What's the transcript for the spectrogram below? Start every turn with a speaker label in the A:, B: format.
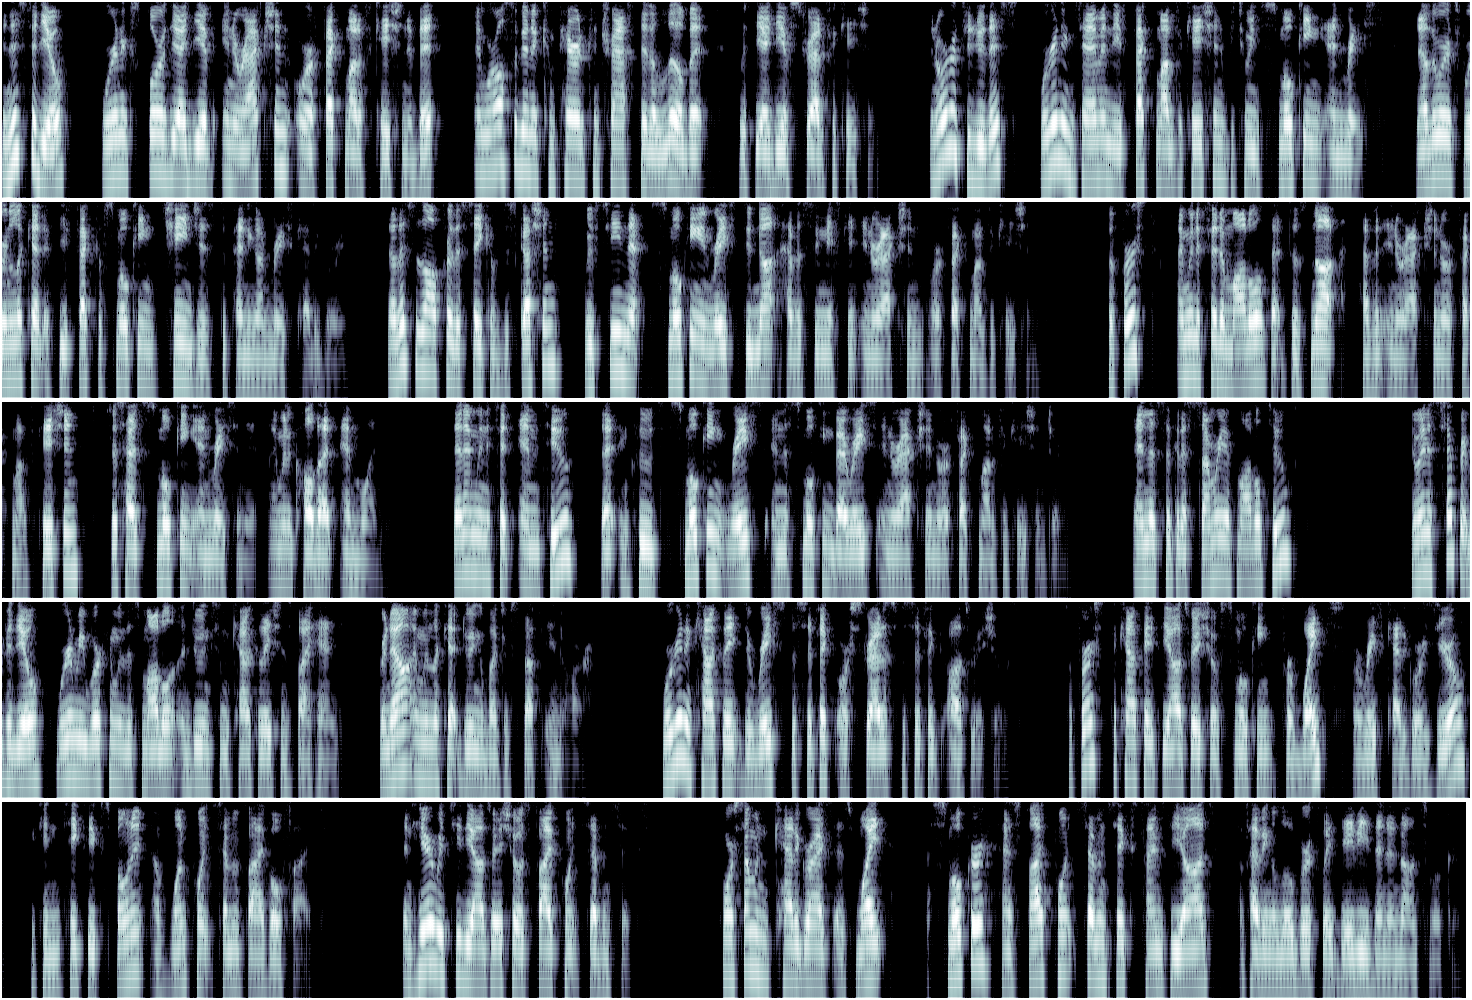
A: In this video, we're going to explore the idea of interaction or effect modification a bit, and we're also going to compare and contrast it a little bit with the idea of stratification. In order to do this, we're going to examine the effect modification between smoking and race. In other words, we're going to look at if the effect of smoking changes depending on race category. Now this is all for the sake of discussion. We've seen that smoking and race do not have a significant interaction or effect modification. So first, I'm going to fit a model that does not have an interaction or effect modification, just has smoking and race in it. I'm going to call that M1. Then I'm going to fit M2 that includes smoking, race, and the smoking by race interaction or effect modification term. And let's look at a summary of Model 2. Now in a separate video, we're going to be working with this model and doing some calculations by hand. For now, I'm going to look at doing a bunch of stuff in R. We're going to calculate the race-specific or strata-specific odds ratios. So first, to calculate the odds ratio of smoking for whites, or race category 0, we can take the exponent of 1.7505. And here we'd see the odds ratio is 5.76. For someone categorized as white, a smoker has 5.76 times the odds of having a low birth weight baby than a non-smoker.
